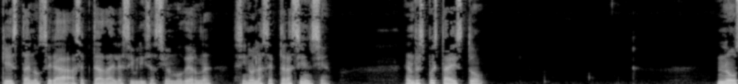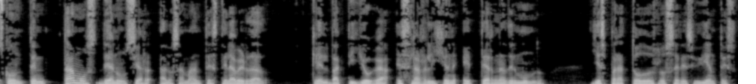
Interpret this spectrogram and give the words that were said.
que ésta no será aceptada en la civilización moderna si no la acepta la ciencia. En respuesta a esto, nos contentamos de anunciar a los amantes de la verdad que el Bhakti Yoga es la religión eterna del mundo y es para todos los seres vivientes,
